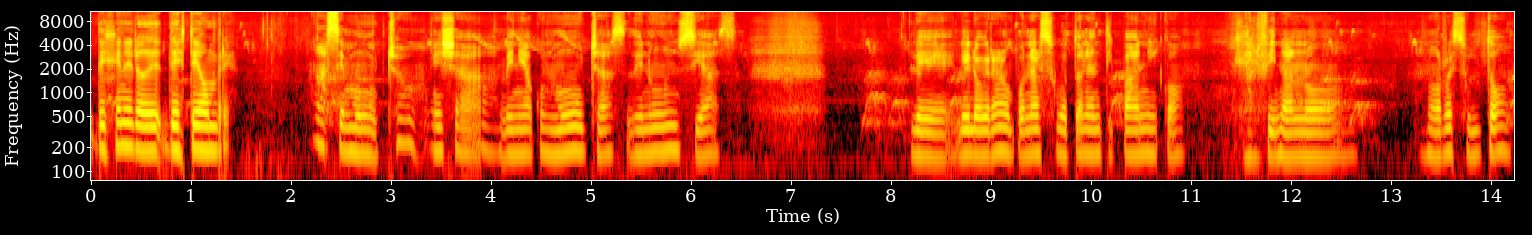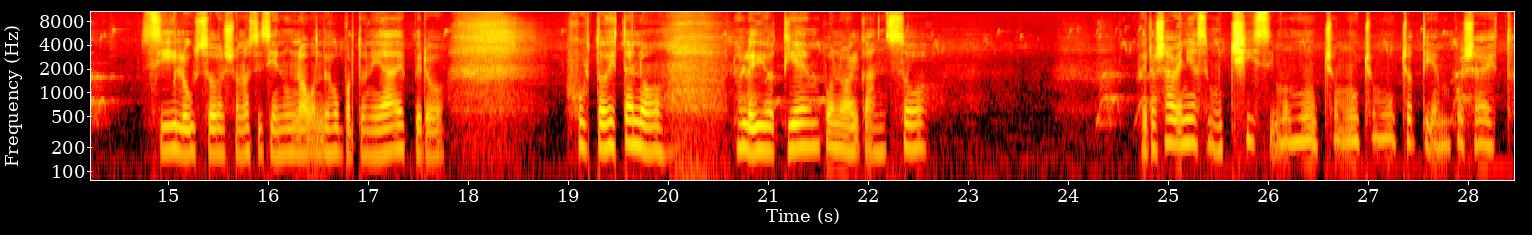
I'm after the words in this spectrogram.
de género de este hombre? Hace mucho, ella venía con muchas denuncias. Le, lograron poner su botón antipánico, que al final no, no resultó. Sí lo usó, yo no sé si en una o en dos oportunidades, pero justo esta no, no le dio tiempo, no alcanzó. Pero ya venía hace muchísimo, mucho, mucho, mucho tiempo ya esto.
